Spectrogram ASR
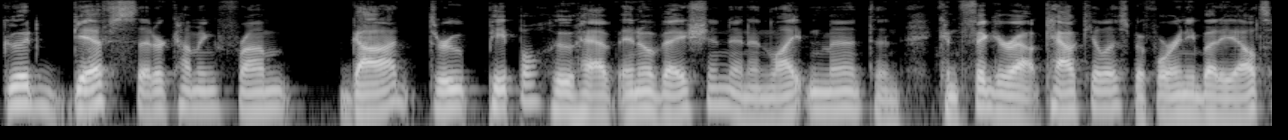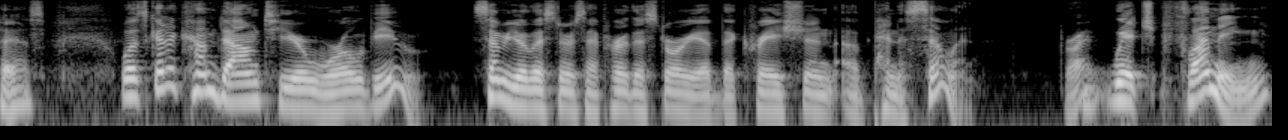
good gifts that are coming from God through people who have innovation and enlightenment and can figure out calculus before anybody else has? Well, it's going to come down to your worldview. Some of your listeners have heard the story of the creation of penicillin, right? Which Fleming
